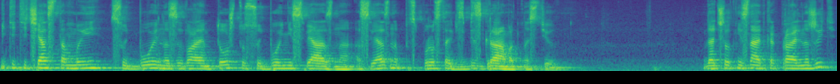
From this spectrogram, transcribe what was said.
Видите, часто мы судьбой называем то, что судьбой не связано, а связано просто с безграмотностью. Когда человек не знает, как правильно жить,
